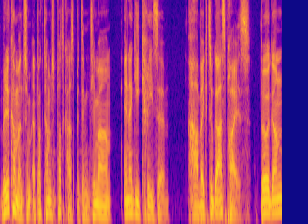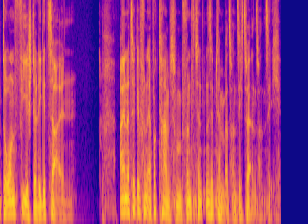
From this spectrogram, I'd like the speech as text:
Willkommen zum Epoch Times Podcast mit dem Thema Energiekrise. Habeck zu Gaspreis. Bürgern drohen vierstellige Zahlen. Ein Artikel von Epoch Times vom 15. September 2022.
